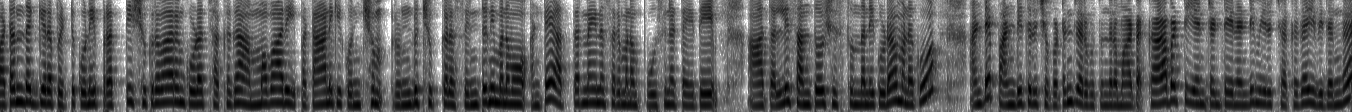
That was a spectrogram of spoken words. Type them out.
పటం దగ్గర పెట్టుకొని ప్రతి శుక్రవారం కూడా చక్కగా అమ్మవారి పటానికి కొంచెం రెండు చుక్కల సెంటుని మనము అంటే అత్తర్నైనా సరే మనం పూసినట్టయితే ఆ తల్లి సంతోషిస్తుందని కూడా మనకు అంటే పండితులు చెప్పడం జరుగుతుందన్నమాట. కాబట్టి ఏంటంటేనండి మీరు చక్కగా ఈ విధంగా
